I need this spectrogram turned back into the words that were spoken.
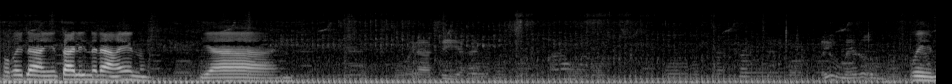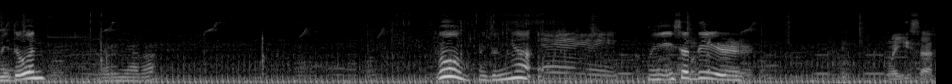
Okay lang. Yung tali na lang. Ayun. oh. Yan. Wala siya. Ayun, meron. Uy, may doon. Meron yata. Oh, may doon nga. May isa deer. May isa.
